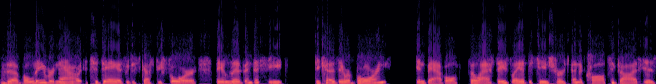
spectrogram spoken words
the believer now, today, as we discussed before, they live in defeat because they were born in Babel. The last days Laodicean church, and the call to God is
